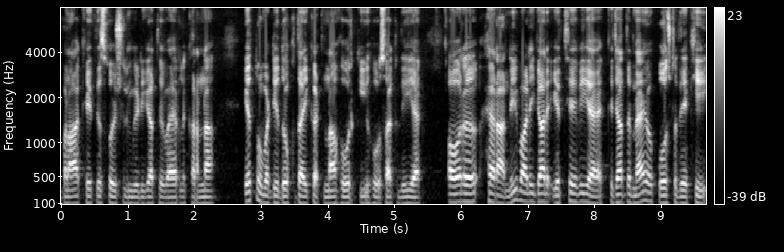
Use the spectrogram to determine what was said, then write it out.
ਬਣਾ ਕੇ ਤੇ ਸੋਸ਼ਲ ਮੀਡੀਆ ਤੇ ਵਾਇਰਲ ਕਰਨਾ, ਇਹ ਤੋਂ ਵੱਡੀ ਦੁਖਦਾਈ ਘਟਨਾ ਹੋਰ ਕੀ ਹੋ ਸਕਦੀ ਹੈ? ਔਰ ਹੈਰਾਨੀ ਵਾਲੀ ਗੱਲ ਇੱਥੇ ਵੀ ਹੈ ਕਿ ਜਦ ਮੈਂ ਉਹ ਪੋਸਟ ਦੇਖੀ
